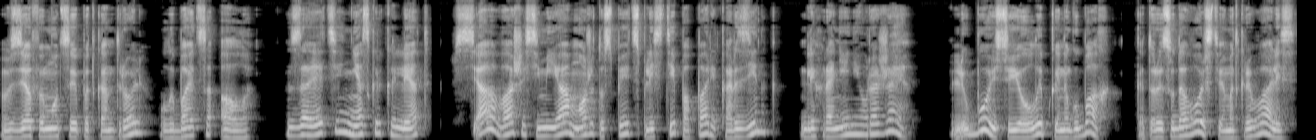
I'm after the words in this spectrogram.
Взяв эмоции под контроль, улыбается Алла. За эти несколько лет вся ваша семья может успеть сплести по паре корзинок для хранения урожая. Любуюсь ее улыбкой на губах, которые с удовольствием открывались,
